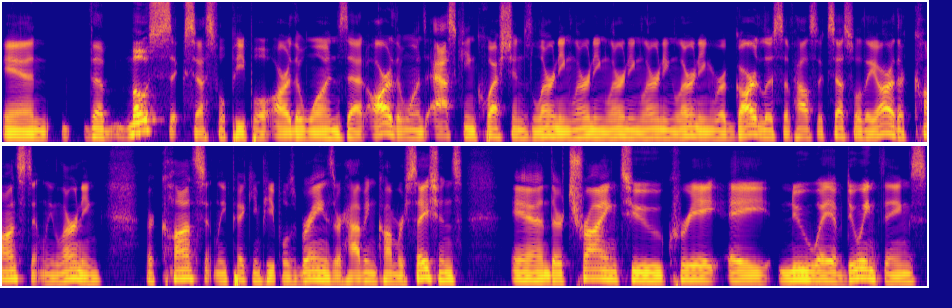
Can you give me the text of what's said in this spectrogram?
And the most successful people are the ones that are the ones asking questions, learning, learning, learning, learning, learning, regardless of how successful they are. They're constantly learning, they're constantly picking people's brains, they're having conversations, and they're trying to create a new way of doing things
